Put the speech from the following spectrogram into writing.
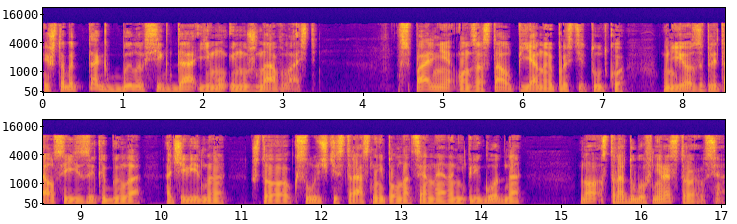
И чтобы так было всегда, ему и нужна власть. В спальне он застал пьяную проститутку, у нее заплетался язык, и было очевидно, что к случке страстной и полноценной она непригодна, но Стародубов не расстроился.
